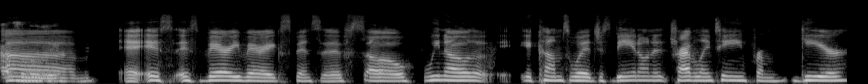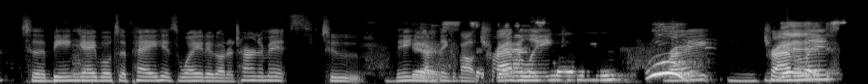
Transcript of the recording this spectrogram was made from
Absolutely. Um, it's it's very very expensive. So we know it comes with just being on a traveling team from gear to being Mm. able to pay his way to go to tournaments to then you got to think about To traveling, gas money. Woo. right? Traveling. Yes.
